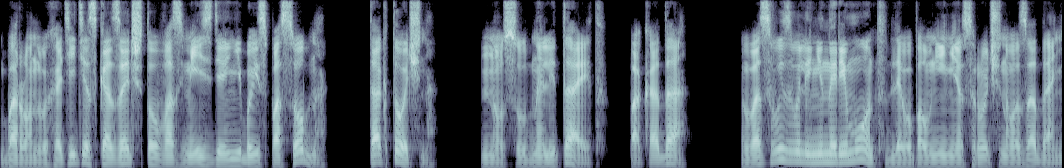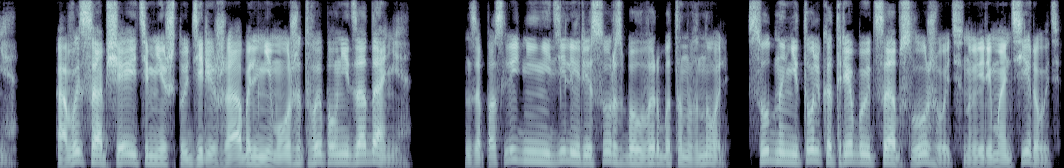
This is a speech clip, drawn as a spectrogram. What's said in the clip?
«Барон, вы хотите сказать, что возмездие не боеспособно?» «Так точно. Но судно летает. Пока да. Вас вызвали не на ремонт для выполнения срочного задания, а вы сообщаете мне, что дирижабль не может выполнить задание. За последние недели ресурс был выработан в ноль. Судно не только требуется обслуживать, но и ремонтировать.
